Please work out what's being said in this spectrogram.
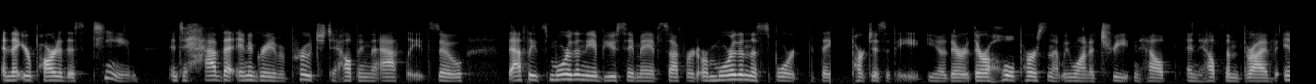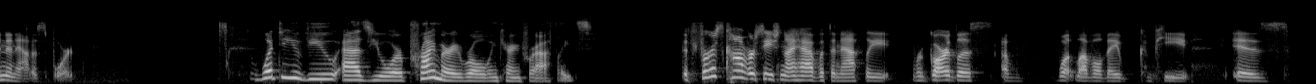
and that you're part of this team and to have that integrative approach to helping the athletes. So the athletes more than the abuse they may have suffered or more than the sport that they participate you know they're they're a whole person that we want to treat and help and help them thrive in and out of sport what do you view as your primary role when caring for athletes? The first conversation I have with an athlete, regardless of what level they compete, is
